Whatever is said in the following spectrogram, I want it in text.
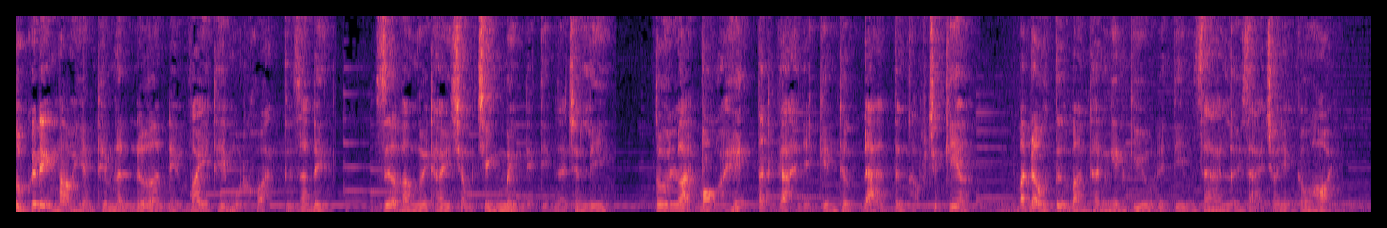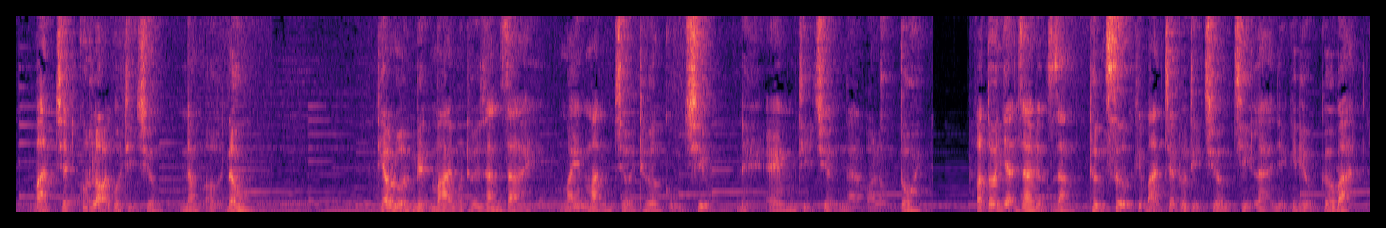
tôi quyết định mạo hiểm thêm lần nữa để vay thêm một khoản từ gia đình, dựa vào người thầy trong chính mình để tìm ra chân lý. Tôi loại bỏ hết tất cả những kiến thức đã từng học trước kia, bắt đầu tự bản thân nghiên cứu để tìm ra lời giải cho những câu hỏi. Bản chất cốt lõi của thị trường nằm ở đâu? Theo đuổi miệt mài một thời gian dài, may mắn trời thương cũng chịu để em thị trường ngả vào lòng tôi. Và tôi nhận ra được rằng thực sự cái bản chất của thị trường chỉ là những cái điều cơ bản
